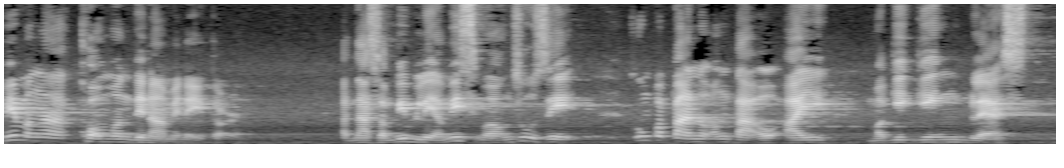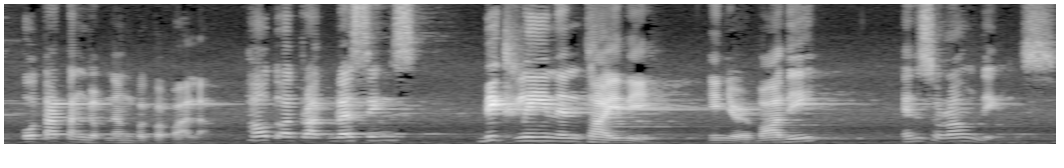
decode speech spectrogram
may mga common denominator. At nasa Biblia mismo ang susi kung paano ang tao ay magiging blessed o tatanggap ng pagpapala. How to attract blessings? Be clean and tidy in your body and surroundings.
